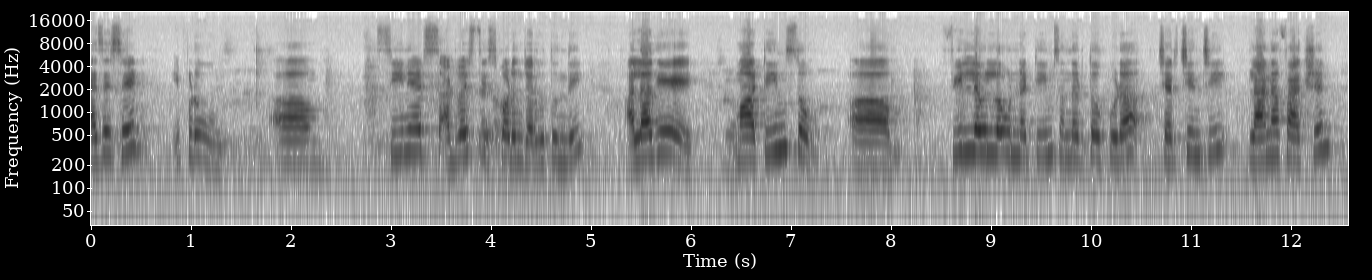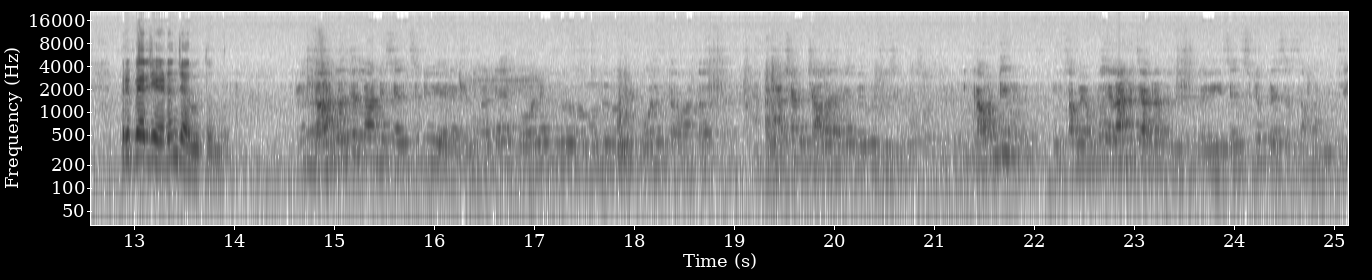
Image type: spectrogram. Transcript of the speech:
as I said ఇప్పుడు సీనియర్స్ అడ్వైస్ తీసుకోవడం జరుగుతుంది. అలాగే మా టీమ్స్తో ఫీల్డ్ లెవెల్లో ఉన్న టీమ్స్ అందరితో కూడా చర్చించి ప్లాన్ ఆఫ్ యాక్షన్ ప్రిపేర్ చేయడం జరుగుతుంది. కౌంటింగ్ సమయంలో ఎలాంటి జాగ్రత్తలు తీసుకుంటారు? ఈ సెన్సిటివ్ ప్లేసెస్ సంబంధించి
